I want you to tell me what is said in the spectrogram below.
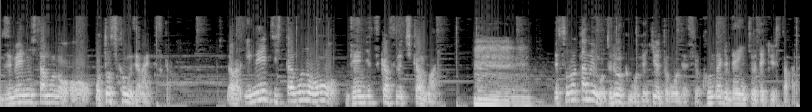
図面にしたものを落とし込むじゃないですか。だからイメージしたものを現実化する力もある。うん。で、そのためにも努力もできると思うんですよ。こんだけ勉強できる人だか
